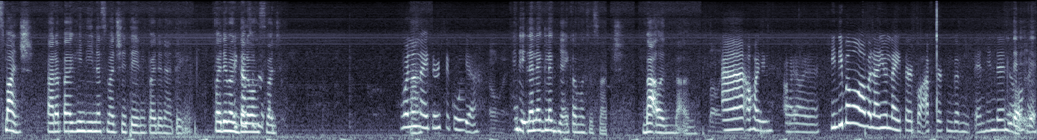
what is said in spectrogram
smudge. Para pag hindi na smudge ni Tin, pwede natin. Pwede magdalawang kaso- smudge. Walang Ah. lighter si kuya. Nga. Hindi, lalaglag niya, ikaw magsasmudge. Baon, baon. Baon. Ah, okay. Okay, okay. Hindi ba mawawala yung lighter ko after kong gamitin? Hindi, no? Hindi, Okay.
